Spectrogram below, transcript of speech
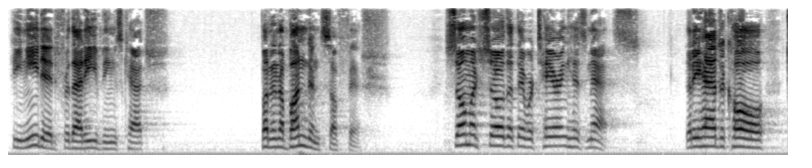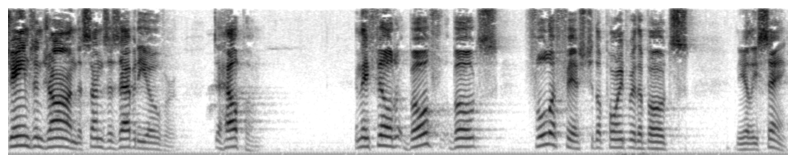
he needed for that evening's catch, but an abundance of fish. So much so that they were tearing his nets, that he had to call James and John, the sons of Zebedee, over to help him. And they filled both boats full of fish to the point where the boats nearly sank.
